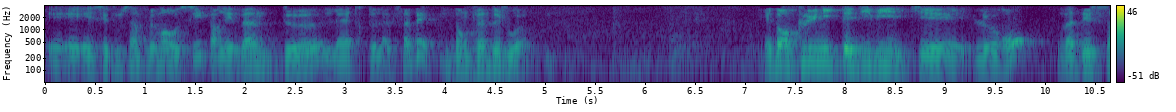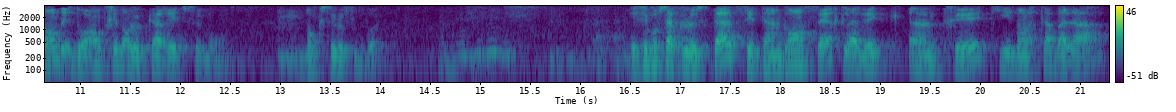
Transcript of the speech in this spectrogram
Et, et c'est tout simplement aussi par les 22 lettres de l'alphabet, donc 22 joueurs. Et donc l'unité divine qui est le rond va descendre et doit rentrer dans le carré de ce monde. Donc c'est le football. Et c'est pour ça que le stade, c'est un grand cercle avec un trait qui est dans la Kabbalah,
